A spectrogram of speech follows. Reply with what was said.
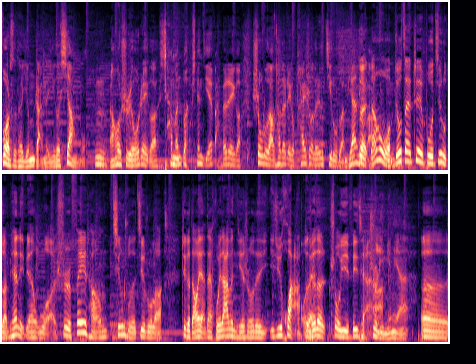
First 影展的一个项目，嗯，然后是由这个厦门短片节把它这个收录到他的这个拍摄的这个纪录短片里对，然后我们就在这部纪录短片里边，我是非常清楚的记住了这个导演在回答问题的时候的一句话，我觉得受益匪浅、啊。至理名言。呃，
